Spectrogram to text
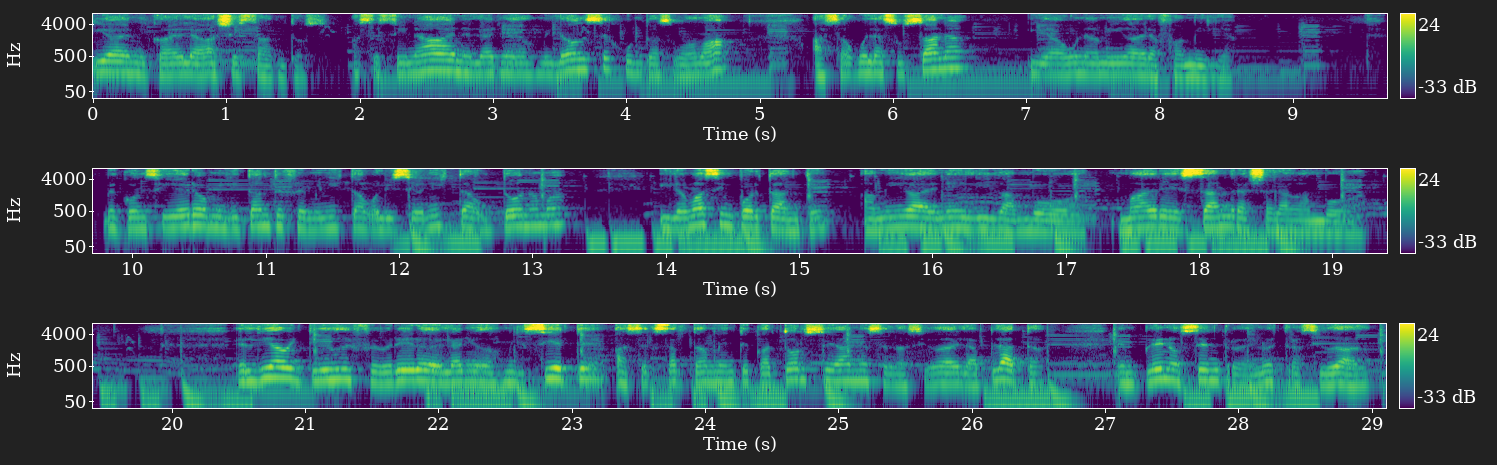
de Micaela Galle Santos, asesinada en el año 2011 junto a su mamá, a su abuela Susana y a una amiga de la familia. Me considero militante feminista abolicionista autónoma y lo más importante, amiga de Nelly Gamboa, madre de Sandra Ayala Gamboa. El día 22 de febrero del año 2007, hace exactamente 14 años en la ciudad de La Plata, en pleno centro de nuestra ciudad,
